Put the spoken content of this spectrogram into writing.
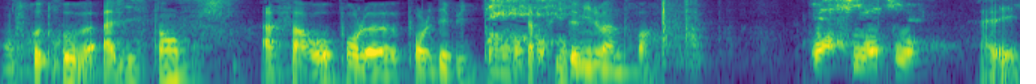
on se retrouve à distance à Faro pour le pour le début de ton circuit 2023. Merci Mathieu. Allez.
